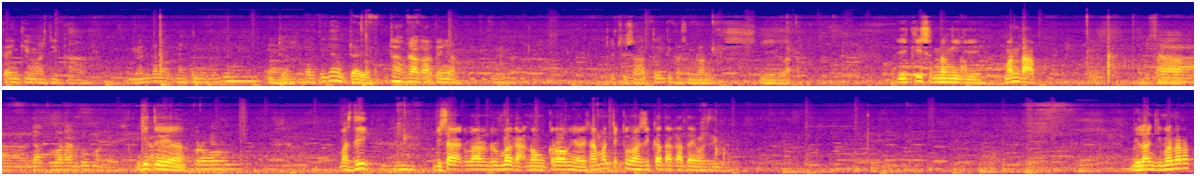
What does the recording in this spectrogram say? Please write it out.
Thank you Mas Dika. Kalau nang kono Udah, kartunya udah ya. Udah, udah kartunya. 7139. Gila. Iki seneng iki. Mantap. Bisa nggak keluaran rumah guys. Bisa Gitu ya? nongkrong. Mas Dik, bisa keluaran rumah gak nongkrong ya? Sama cek masih kata-kata Mas Dik. Oke. Bilang gimana, Rot?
